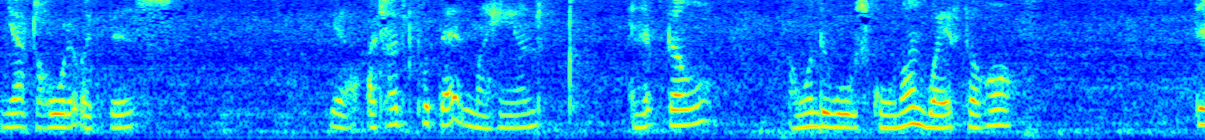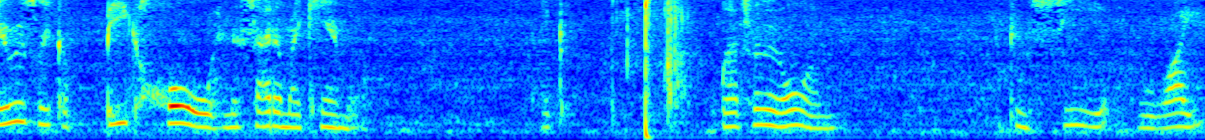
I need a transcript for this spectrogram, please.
you have to hold it like this. Yeah, I tried to put that in my hand and it fell. I wonder what was going on, why it fell off there was like a big hole in the side of my camera. Like, when I turn it on, you can see the light.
